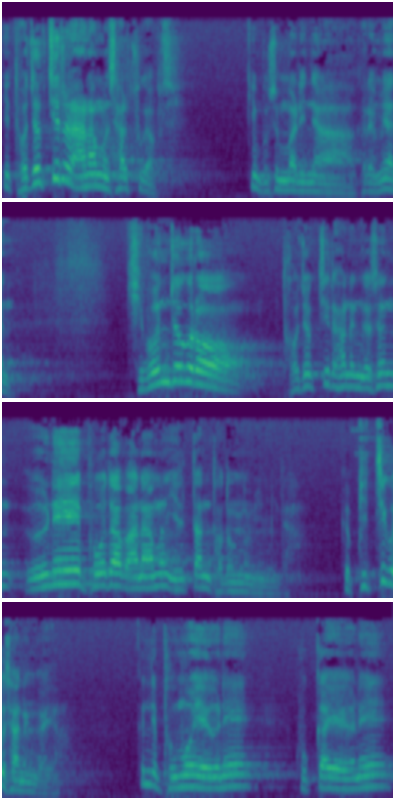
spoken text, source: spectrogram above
이 도적질을 안 하면 살 수가 없어요. 그게 무슨 말이냐? 그러면 기본적으로 도적질 하는 것은 은혜에 보답 안 하면 일단 도둑놈입니다. 그 빚지고 사는 거예요. 근데 부모의 은혜, 국가의 은혜,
